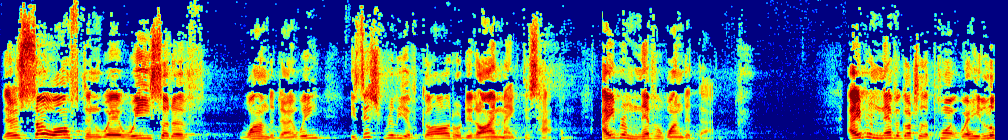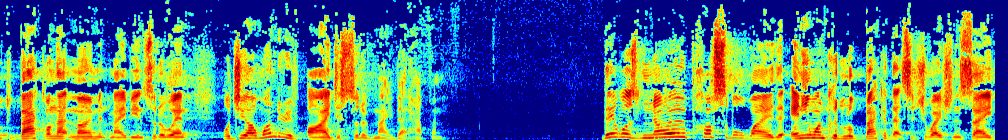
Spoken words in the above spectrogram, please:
There is so often where we sort of wonder, don't we? Is this really of God or did I make this happen? Abram never wondered that. Abram never got to the point where he looked back on that moment maybe and sort of went, well, gee, I wonder if I just sort of made that happen. There was no possible way that anyone could look back at that situation and say,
